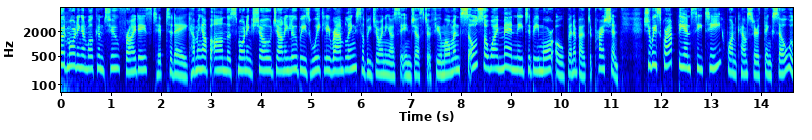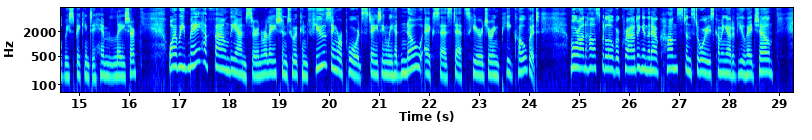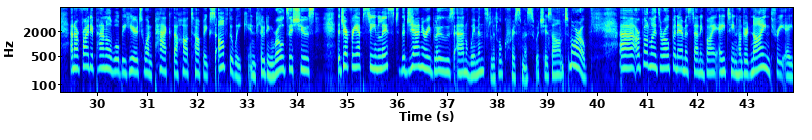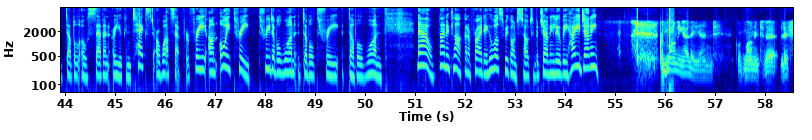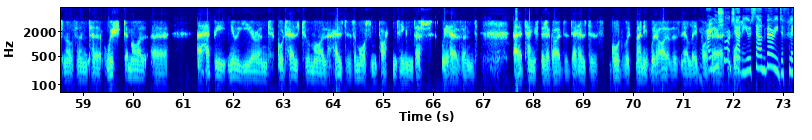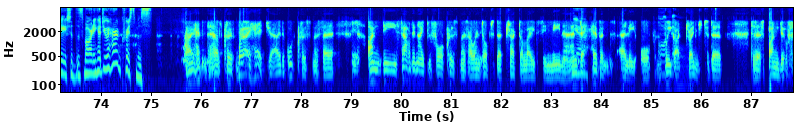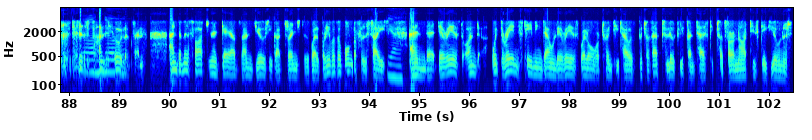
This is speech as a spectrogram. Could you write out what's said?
Good morning and welcome to Friday's Tipp Today. Coming up on this morning's show, Johnny Luby's weekly ramblings. He'll be joining us in just a few moments. Also, why men need to be more open about depression. Should we scrap the NCT? One councillor thinks so. We'll be speaking to him later. Why we may have found the answer in relation to a confusing report stating we had no excess deaths here during peak COVID. More on hospital overcrowding and the now constant stories coming out of UHL. And our Friday panel will be here to unpack the hot topics of the week, including roads issues, the Jeffrey Epstein list, the January blues, and Women's Little Christmas, which is on tomorrow. Uh, our phone lines are open. Emma standing by 1809 38007, or you can text or WhatsApp for free on 083 311 3311. Now, nine o'clock on a Friday. Who else are we going to talk to but Johnny Luby? How are you, Johnny? Good morning, Ellie, and good morning to the listeners, and uh, wish them all uh, a happy new year and good health to them all. Health is the most important thing that we have, and uh, thanks be to God that the health is good with many, with all of us nearly. Yeah. But, are you uh, sure, Johnny? You sound very deflated this morning. Had you heard Christmas? I hadn't had Christmas. Well, I had, yeah. I had a good Christmas. Uh, on the Saturday night before Christmas, I went up to the tractor lights in Nenagh, and Yeah. the heavens alley opened. Oh, we no. got drenched to the to the spondu, to the Oh, spondu, no. and, and the misfortunate Gabs on duty got drenched as well. But it was a wonderful sight. Yeah. And uh, they raised, and with the rain steaming down, they raised well over 20,000, which was absolutely fantastic. It was for an artistic unit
